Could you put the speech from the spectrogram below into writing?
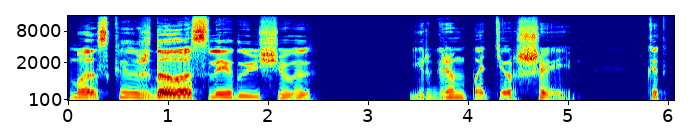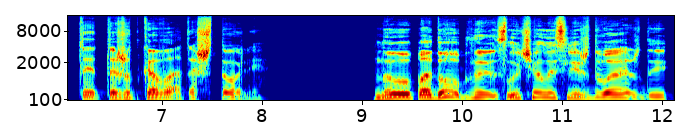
Маска ждала следующего. Ирграм потер шею. Как-то это жутковато, что ли. Но подобное случалось лишь дважды,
